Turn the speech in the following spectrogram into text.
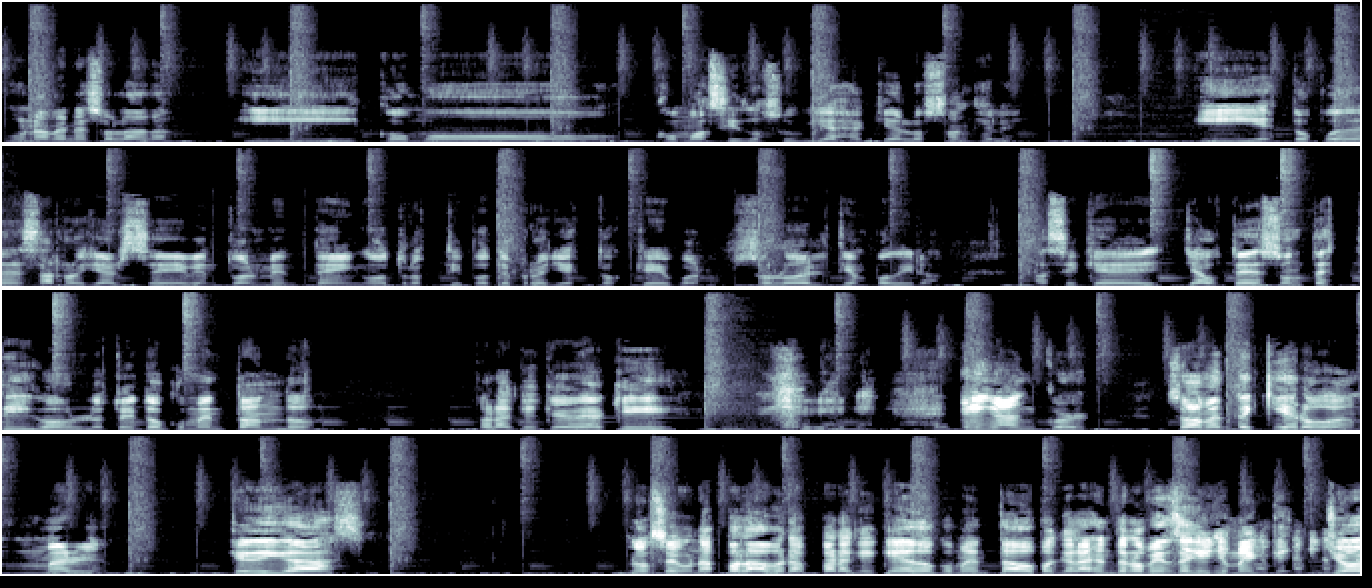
una venezolana y cómo, cómo ha sido su viaje aquí a Los Ángeles. Y esto puede desarrollarse eventualmente en otros tipos de proyectos que, bueno, solo el tiempo dirá. Así que ya ustedes son testigos, lo estoy documentando para que quede aquí en Anchor. Solamente quiero, Marian, que digas no sé, unas palabras para que quede documentado, para que la gente no piense que yo, me, yo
